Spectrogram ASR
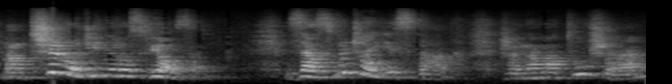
Mam trzy rodziny rozwiązań. Zazwyczaj jest tak, że na maturze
